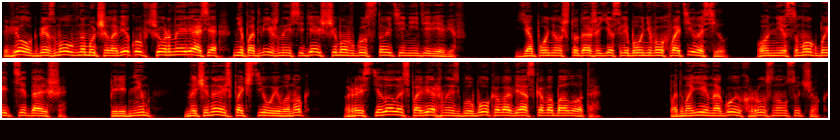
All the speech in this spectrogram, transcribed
вел к безмолвному человеку в черной рясе, неподвижно сидящему в густой тени деревьев. Я понял, что даже если бы у него хватило сил, он не смог бы идти дальше. Перед ним, начинаясь почти у его ног, расстилалась поверхность глубокого вязкого болота. Под моей ногой хрустнул сучок.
